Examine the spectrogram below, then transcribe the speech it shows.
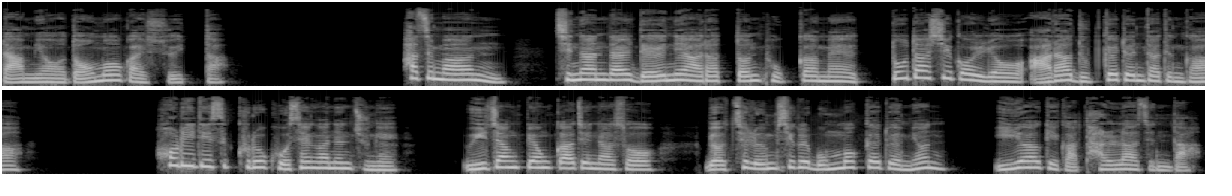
라며 넘어갈 수 있다. 하지만 지난달 내내 알았던 독감에 또다시 걸려 알아눕게 된다든가 허리 디스크로 고생하는 중에 위장병까지 나서 며칠 음식을 못 먹게 되면 이야기가 달라진다.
